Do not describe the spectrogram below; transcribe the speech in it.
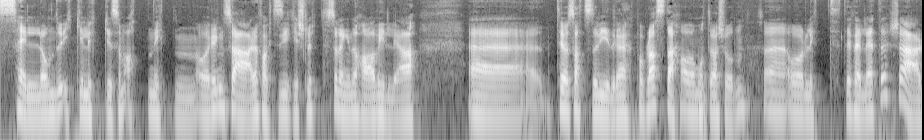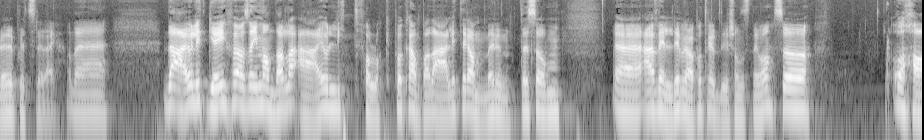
selv om du ikke lykkes som 18-19-åring, så er det faktisk ikke slutt, så lenge du har vilja eh, til å satse videre på plass da, og motivasjonen. Så, og litt tilfeldigheter, så er du plutselig der. Og det, det er jo litt gøy, for altså, i Mandal det er jo litt folk på kampene. Det er litt ramme rundt det som eh, er veldig bra på tredjedivisjonsnivå. Så å ha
